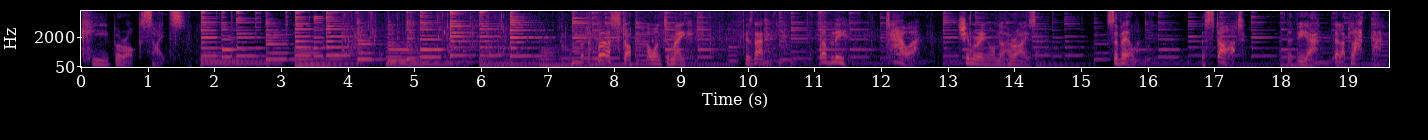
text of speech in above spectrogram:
key Baroque sites. But the first stop I want to make is that lovely tower shimmering on the horizon. Seville, the start of the Via de la Plata.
